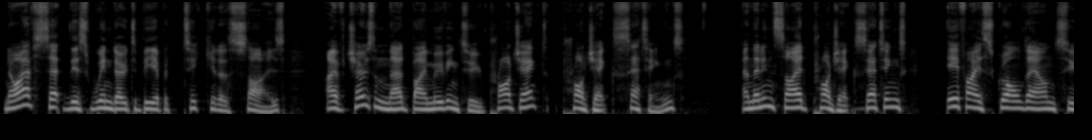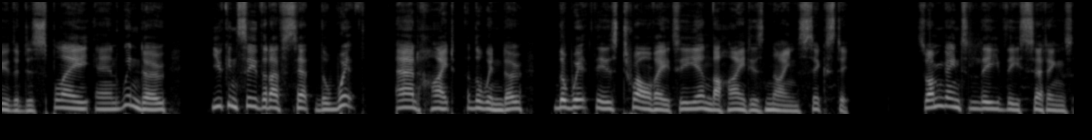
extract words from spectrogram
Now I've set this window to be a particular size. I've chosen that by moving to Project, Project Settings, and then inside Project Settings, if I scroll down to the display and window, you can see that I've set the width and height of the window. The width is 1280 and the height is 960. So I'm going to leave these settings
